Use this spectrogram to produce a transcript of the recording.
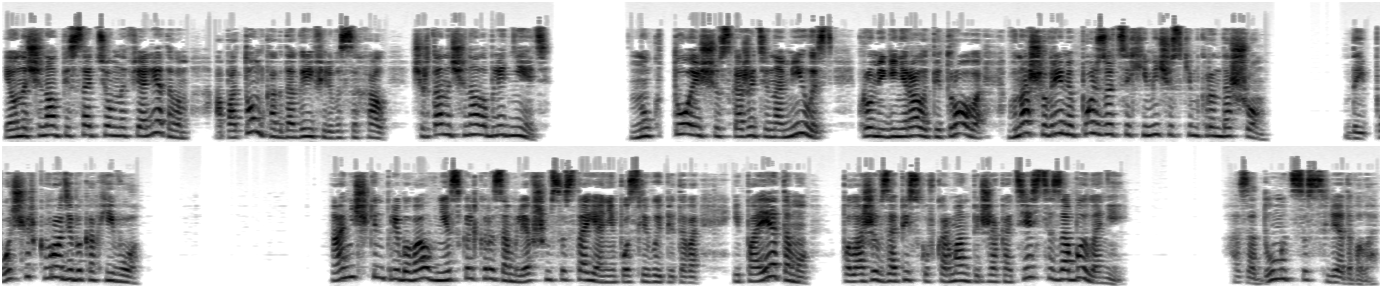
И он начинал писать темно-фиолетовым, а потом, когда грифель высыхал, черта начинала бледнеть. Ну кто еще, скажите на милость, кроме генерала Петрова, в наше время пользуется химическим карандашом? да и почерк вроде бы как его. Анечкин пребывал в несколько разомлевшем состоянии после выпитого, и поэтому, положив записку в карман пиджака тестя, забыл о ней. А задуматься следовало.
